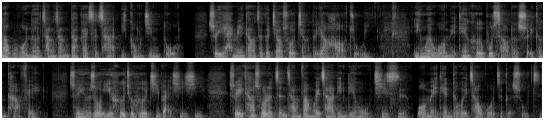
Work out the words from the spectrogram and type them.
那我呢，常常大概是差一公斤多，所以还没到这个教授讲的要好好注意。因为我每天喝不少的水跟咖啡，所以有时候一喝就喝几百 CC。所以他说的正常范围差零点五，其实我每天都会超过这个数字。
